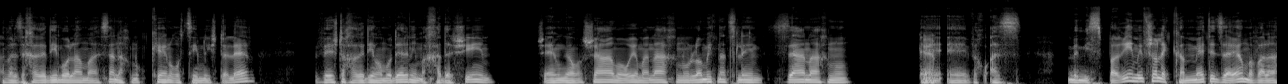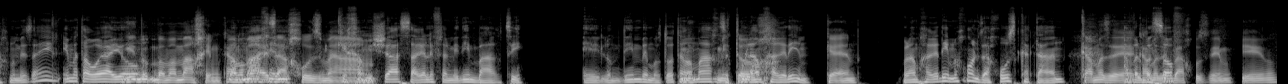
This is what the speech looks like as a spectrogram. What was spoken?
אבל זה חרדים בעולם המעשה, אנחנו כן רוצים להשתלב. ויש את החרדים המודרניים החדשים, שהם גם שם אומרים, אנחנו לא מתנצלים, זה אנחנו. כן. אז במספרים אי אפשר לכמת את זה היום, אבל אנחנו מזהים, אם אתה רואה היום... בממ"חים, כמה, איזה אחוז מה... כ-15 אלף תלמידים בארצי. אה, לומדים במוסדות הממ"ח, זה כולם חרדים. כן. כולם חרדים, נכון, זה אחוז קטן. כמה זה, כמה בסוף, זה באחוזים, כאילו?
